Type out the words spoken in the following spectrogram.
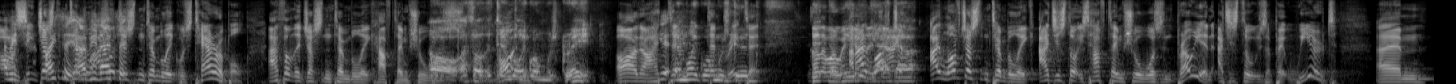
I Oh, mean, see, I Justin think, I Timberlake, mean, I I thought think, Justin Timberlake was terrible. I thought the Justin Timberlake halftime show oh, was. Oh, I thought the Timberlake rotten. one was great. Oh no, I Yeah, didn't, Timberlake one didn't was rate good. it. That the one with And I love, Ju- I love Justin Timberlake. I just thought his halftime show wasn't brilliant. I just thought it was a bit weird. Um,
